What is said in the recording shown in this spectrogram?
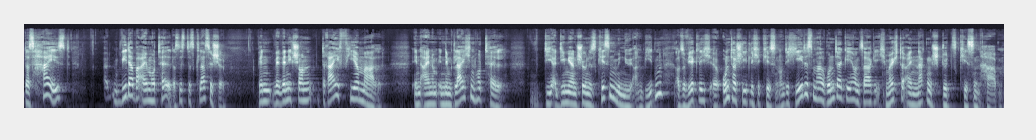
Das heißt, wieder bei einem Hotel, das ist das Klassische. Wenn, wenn, wenn ich schon drei, vier Mal in einem, in dem gleichen Hotel, die, die mir ein schönes Kissenmenü anbieten, also wirklich äh, unterschiedliche Kissen, und ich jedes Mal runtergehe und sage, ich möchte ein Nackenstützkissen haben.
